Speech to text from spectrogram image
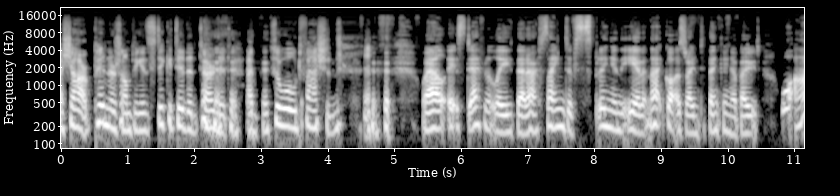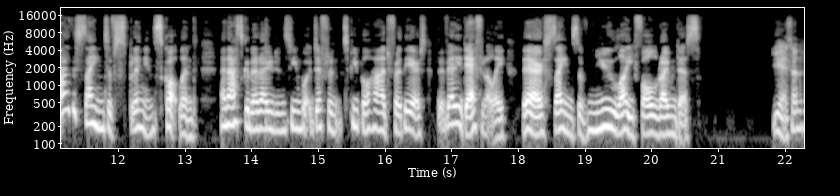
a sharp pin or something and stick it in and turn it. I'm so old fashioned. well, it's definitely there are signs of spring in the air, and that got us round to thinking about what are the signs of spring in Scotland and asking around and seeing what different people had for theirs. But very definitely, there are signs of new life all round us. Yes, and,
